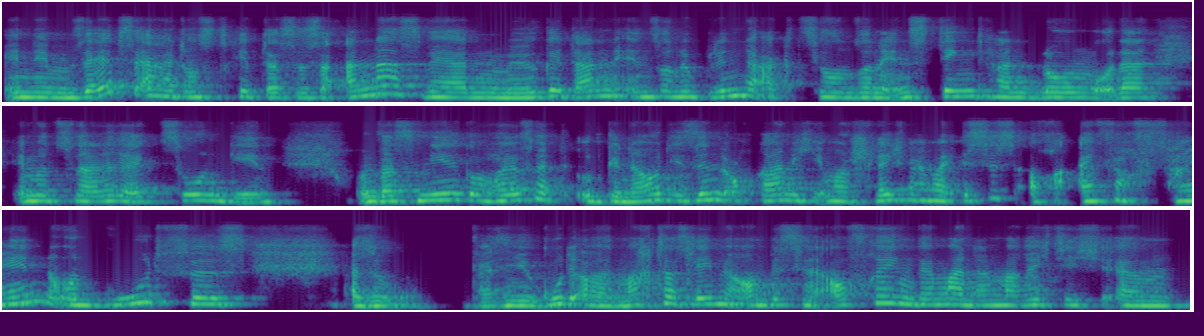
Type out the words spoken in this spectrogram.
in dem Selbsterhaltungstrieb, dass es anders werden möge, dann in so eine blinde Aktion, so eine Instinkthandlung oder emotionale Reaktion gehen. Und was mir geholfen hat, und genau, die sind auch gar nicht immer schlecht, manchmal ist es auch einfach fein und gut fürs, also weiß nicht gut, aber macht das Leben ja auch ein bisschen aufregend, wenn man dann mal richtig ähm,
